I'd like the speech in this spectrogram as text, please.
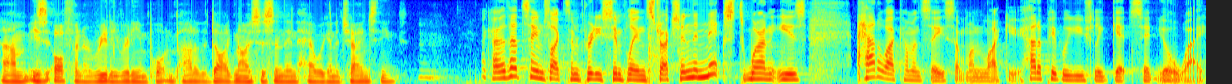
um, is often a really, really important part of the diagnosis and then how we're going to change things. Okay, well, that seems like some pretty simple instruction. The next one is how do I come and see someone like you? How do people usually get sent your way?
